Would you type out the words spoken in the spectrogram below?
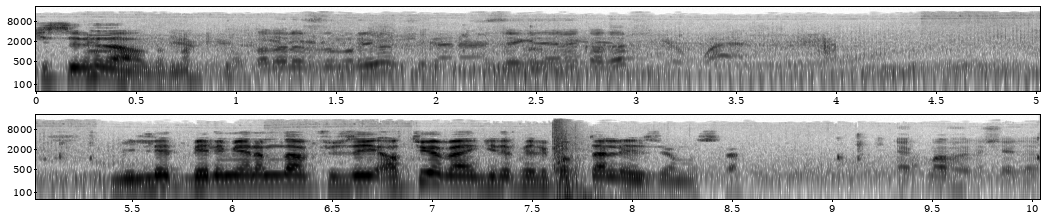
İkisini de aldım lan. O kadar hızlı vuruyor ki. Füze gidene kadar. Millet benim yanımdan füzeyi atıyor ben gidip helikopterle eziyorum o sıra. Yapma böyle şeyler.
